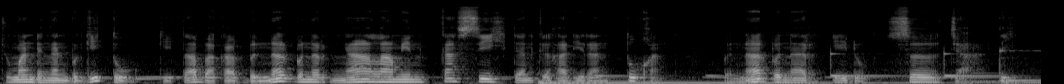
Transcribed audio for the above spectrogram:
Cuman dengan begitu, kita bakal benar-benar ngalamin kasih dan kehadiran Tuhan, benar-benar hidup sejati.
